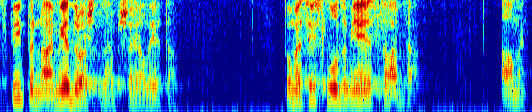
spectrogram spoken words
stiprinājumu, iedrošinājumu šajā lietā. To mēs visi lūdzam Jēzus vārdā. Āmen!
